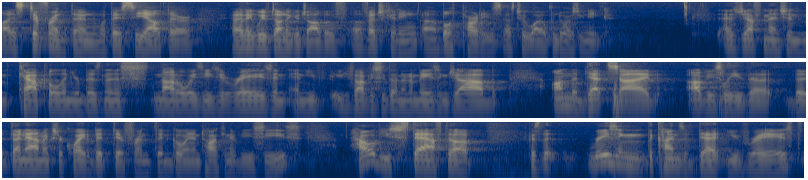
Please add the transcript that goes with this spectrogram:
uh, is different than what they see out there. And I think we've done a good job of, of educating uh, both parties as to why Opendoor is unique. As Jeff mentioned, capital in your business, not always easy to raise, and, and you've, you've obviously done an amazing job. On the debt side, obviously the, the dynamics are quite a bit different than going and talking to VCs. How have you staffed up? Because raising the kinds of debt you've raised,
